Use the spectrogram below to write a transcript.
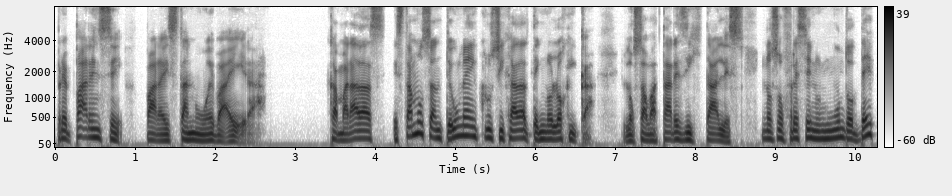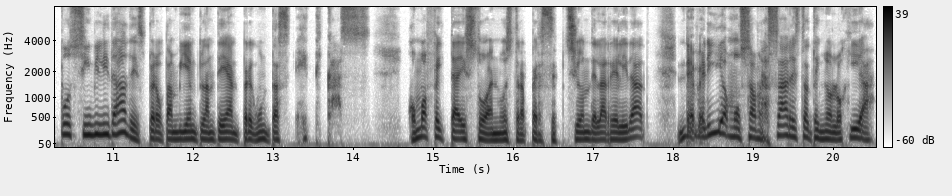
Prepárense para esta nueva era. Camaradas, estamos ante una encrucijada tecnológica. Los avatares digitales nos ofrecen un mundo de posibilidades, pero también plantean preguntas éticas. ¿Cómo afecta esto a nuestra percepción de la realidad? ¿Deberíamos abrazar esta tecnología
